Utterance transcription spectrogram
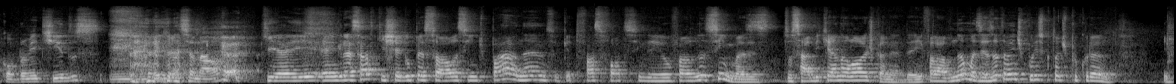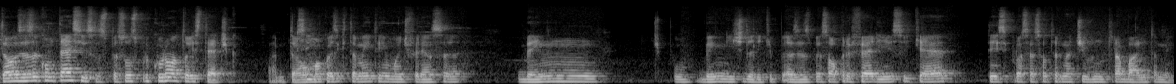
comprometidos em rede nacional. Que aí é engraçado que chega o pessoal assim, tipo, ah, né, não sei o que, tu faz foto assim, daí eu falo, assim, mas tu sabe que é analógica, né? Daí falava, não, mas é exatamente por isso que eu tô te procurando. Então às vezes acontece isso, as pessoas procuram a tua estética, sabe? Então é uma coisa que também tem uma diferença bem, tipo, bem nítida ali, que às vezes o pessoal prefere isso e quer ter esse processo alternativo no trabalho também.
